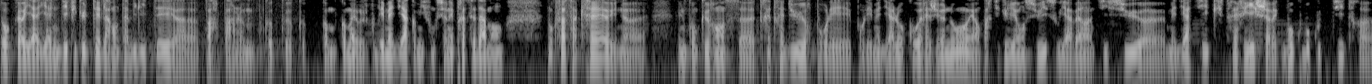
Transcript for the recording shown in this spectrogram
Donc il euh, y, y, a, une difficulté de la rentabilité euh, par, par le, que, que, que, comme, comme des médias comme ils fonctionnaient précédemment. Donc ça, ça crée une, une concurrence euh, très très dure pour les pour les médias locaux et régionaux et en particulier en Suisse où il y avait un tissu euh, médiatique très riche avec beaucoup beaucoup de titres euh,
